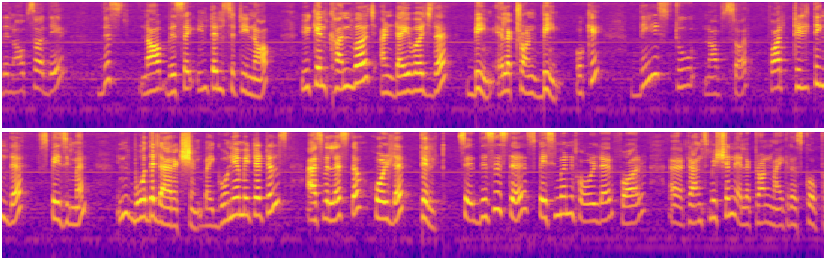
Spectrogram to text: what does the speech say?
the knobs are there. This knob a intensity knob. You can converge and diverge the beam, electron beam. Okay. These two knobs are for tilting the specimen in both the direction by goniometer tilts as well as the holder tilt. So, this is the specimen holder for uh, transmission electron microscope.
